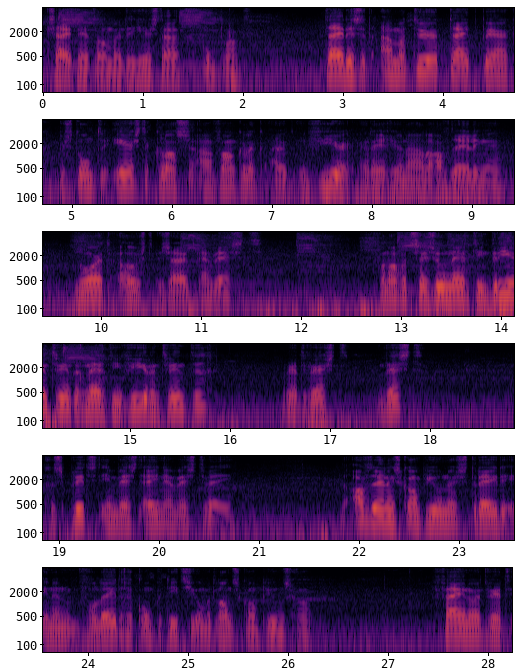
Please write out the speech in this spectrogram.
Ik zei het net al, maar hier staat het compact. Tijdens het amateurtijdperk bestond de eerste klasse aanvankelijk uit vier regionale afdelingen: Noord, Oost, Zuid en West. Vanaf het seizoen 1923-1924 werd West, West gesplitst in West 1 en West 2. De afdelingskampioenen streden in een volledige competitie om het landskampioenschap. Feyenoord werd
